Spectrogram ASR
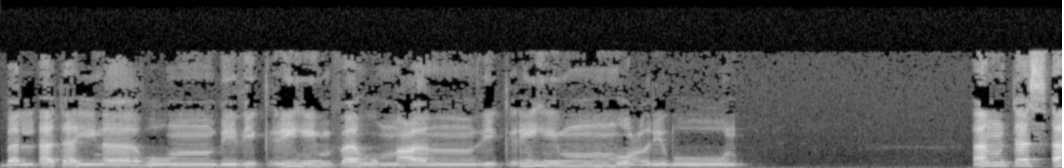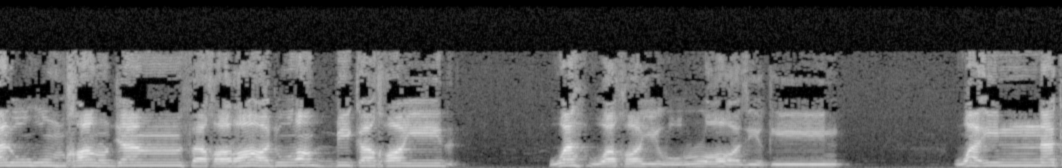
بل اتيناهم بذكرهم فهم عن ذكرهم معرضون ام تسالهم خرجا فخراج ربك خير وهو خير الرازقين وانك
